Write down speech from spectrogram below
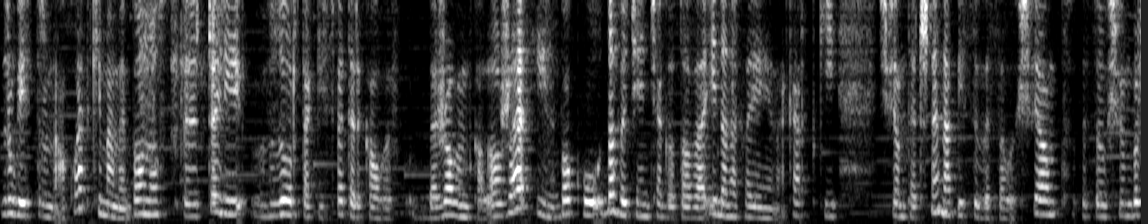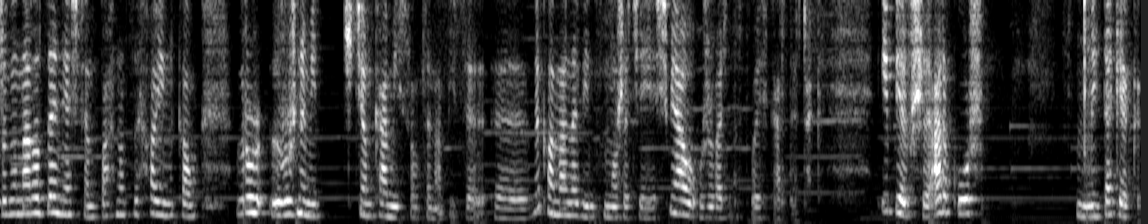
Z drugiej strony okładki mamy bonus, y, czyli wzór taki sweterkowy w beżowym kolorze i z boku do wycięcia gotowe i do naklejenia na kartki świąteczne napisy Wesołych Świąt, Wesołych Świąt Bożego Narodzenia, Świąt Pachnących Choinką. Ró- różnymi czcionkami są te napisy y, wykonane, więc możecie je śmiało używać do swoich karteczek. I pierwszy arkusz. I tak jak, y,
